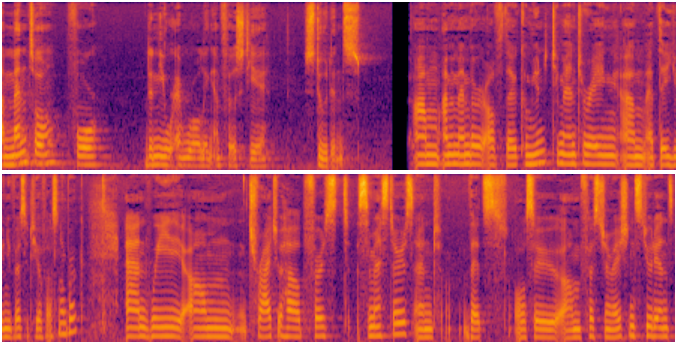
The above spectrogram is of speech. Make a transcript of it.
a mentor for the new enrolling and first year students. Um, I'm a member of the community mentoring um, at the University of Osnabrück, and we um, try to help first semesters, and that's also um, first generation students,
